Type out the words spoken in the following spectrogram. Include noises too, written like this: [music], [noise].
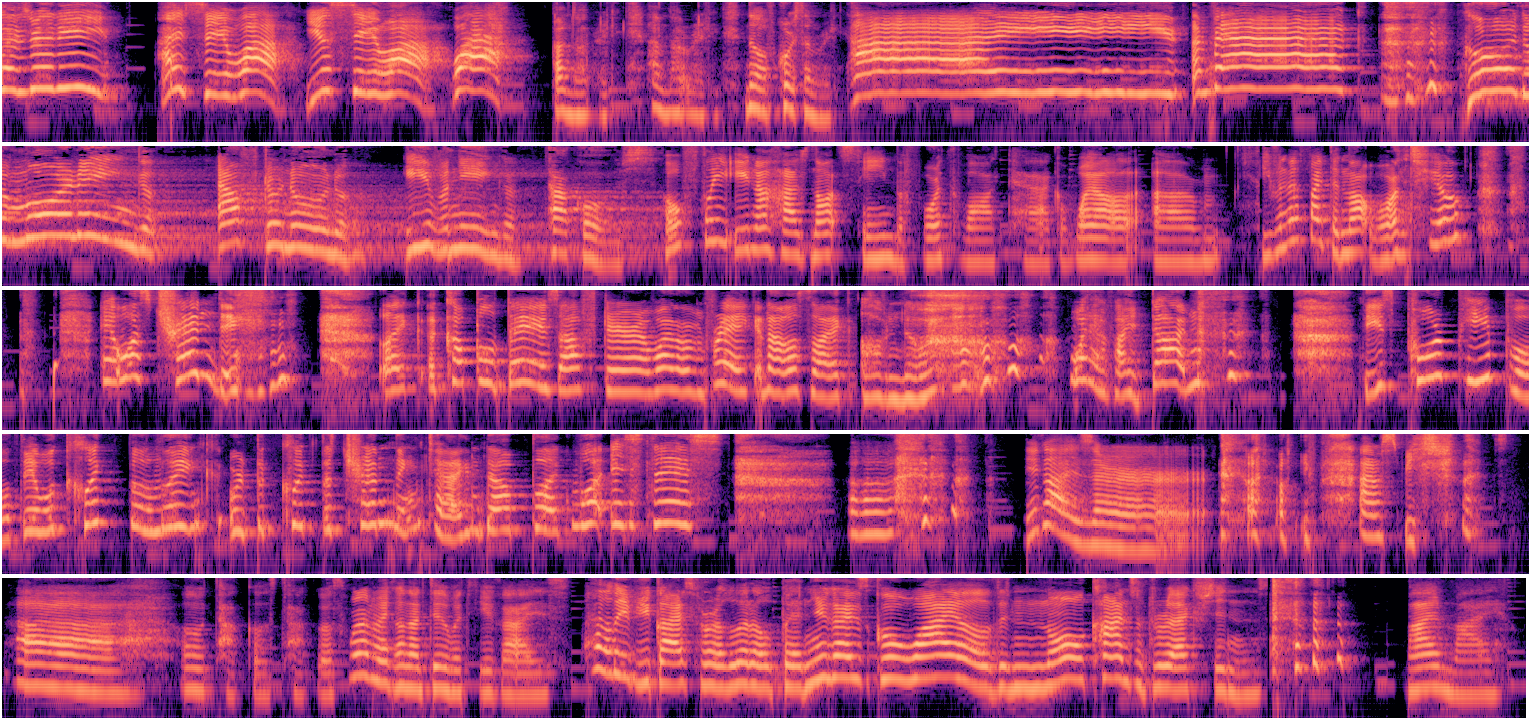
guys ready? I say wah. You say wah. Wah. I'm not ready. I'm not ready. No, of course I'm ready. Hi. I'm back. [laughs] Good morning. Afternoon. Evening. Tacos. Hopefully Ina has not seen the fourth vlog tag. Well, um, even if I did not want to, [laughs] it was trending. [laughs] like a couple days after I went on break, and I was like, oh no, [laughs] what have I done? [laughs] These poor people, they will click the link or to click the trending tag and they'll be like, what is this? Uh, [laughs] you guys are. I don't even. I'm speechless. Ah, oh, tacos, tacos. What am I gonna do with you guys? I'll leave you guys for a little bit and you guys go wild in all kinds of directions. My, my.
